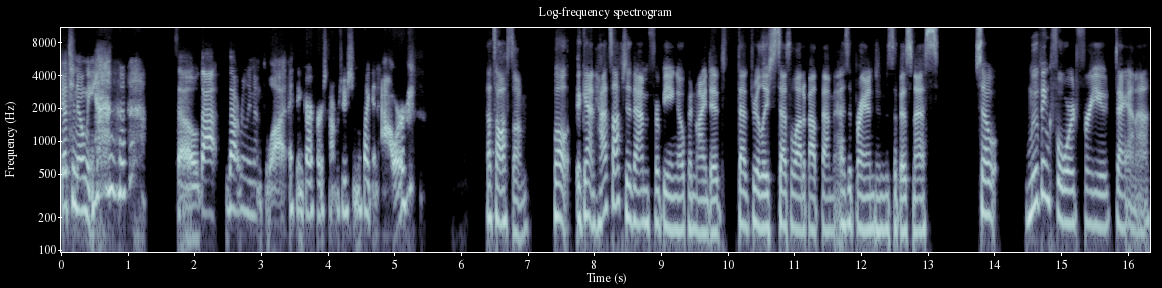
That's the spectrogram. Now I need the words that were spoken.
get to know me. so that, that really meant a lot. I think our first conversation was like an hour. That's awesome. Well, again, hats off to them for being open minded. That really says a lot about them as a brand and as a business. So moving forward for you, Diana,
